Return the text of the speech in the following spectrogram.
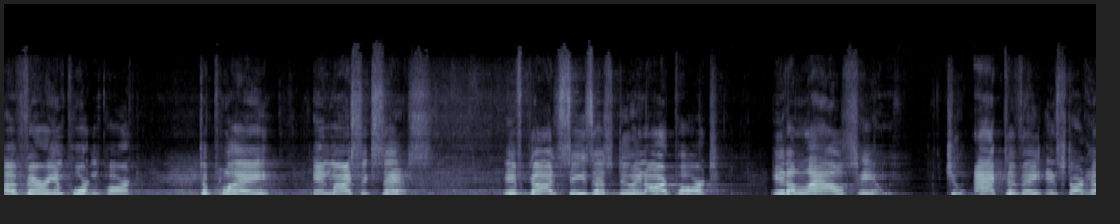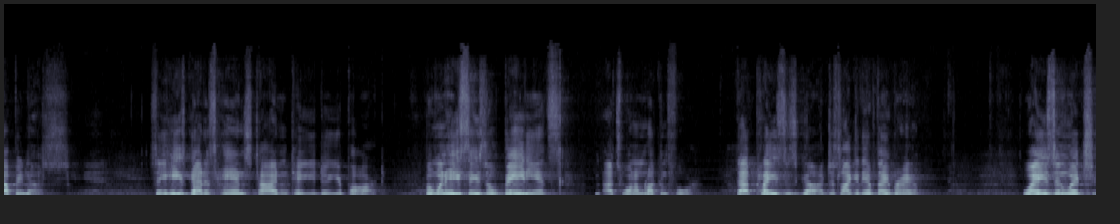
a very important part to play in my success. If God sees us doing our part, it allows Him to activate and start helping us. See, he's got his hands tied until you do your part. But when he sees obedience, that's what I'm looking for. That pleases God, just like it did with Abraham. Ways in which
